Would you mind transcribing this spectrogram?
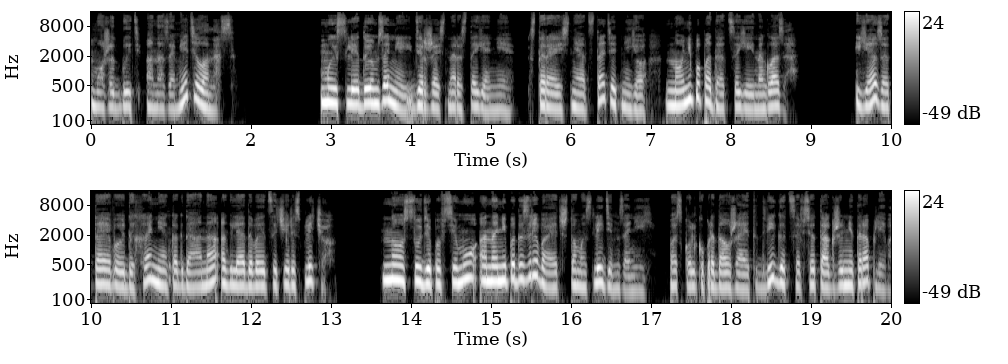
Может быть, она заметила нас? Мы следуем за ней, держась на расстоянии, стараясь не отстать от нее, но не попадаться ей на глаза. Я затаиваю дыхание, когда она оглядывается через плечо. Но, судя по всему, она не подозревает, что мы следим за ней, поскольку продолжает двигаться все так же неторопливо.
